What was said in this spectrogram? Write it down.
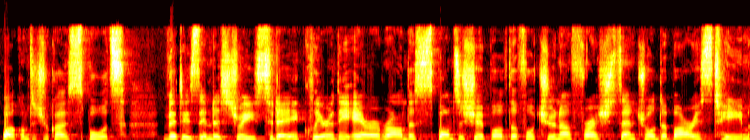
Welcome to Chukai Sports. Vitis Industries today cleared the air around the sponsorship of the Fortuna Fresh Central Dabaris team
